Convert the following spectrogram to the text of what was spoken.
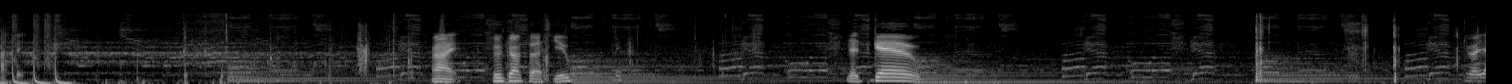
I think. Right, who's going first? You? Let's go. You ready?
